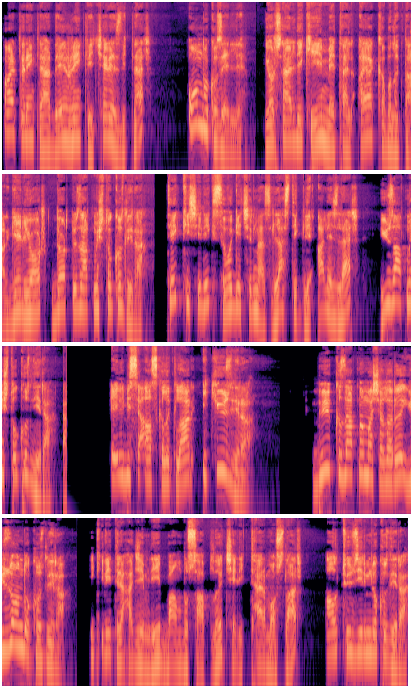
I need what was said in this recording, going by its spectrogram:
Farklı renklerde renkli çerezlikler 19.50. Görseldeki metal ayakkabılıklar geliyor 469 lira. Tek kişilik sıvı geçirmez lastikli alezler 169 lira. Elbise askılıklar 200 lira. Büyük kızartma maşaları 119 lira. 2 litre hacimli bambu saplı çelik termoslar 629 lira.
